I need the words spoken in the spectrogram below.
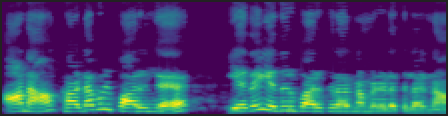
ஆனால் கடவுள் பாருங்க எதை எதிர்பார்க்கிறார் நம்மளிடத்துலன்னா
